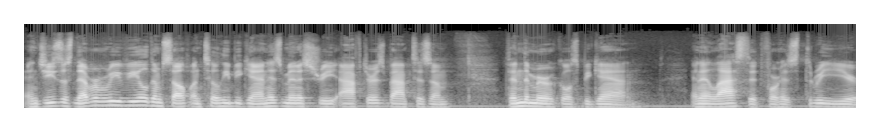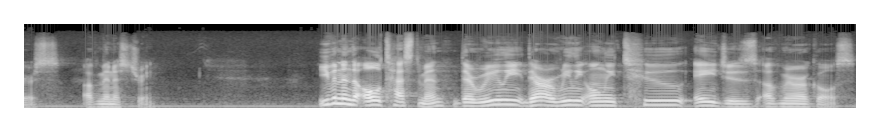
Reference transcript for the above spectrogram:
And Jesus never revealed himself until he began his ministry after his baptism then the miracles began, and it lasted for his three years of ministry. Even in the Old Testament, there, really, there are really only two ages of miracles.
